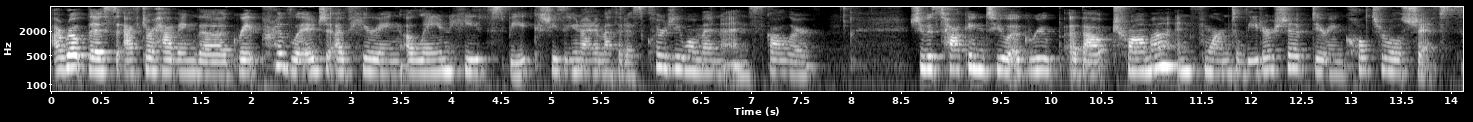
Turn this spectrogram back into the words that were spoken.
I wrote this after having the great privilege of hearing Elaine Heath speak. She's a United Methodist clergywoman and scholar. She was talking to a group about trauma informed leadership during cultural shifts.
